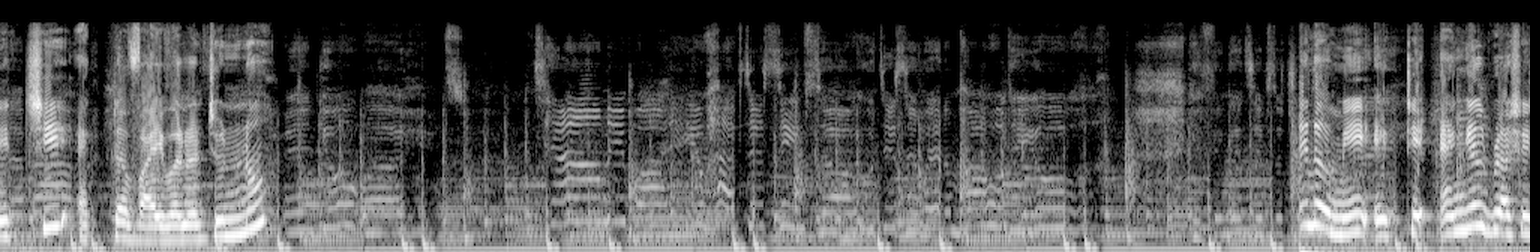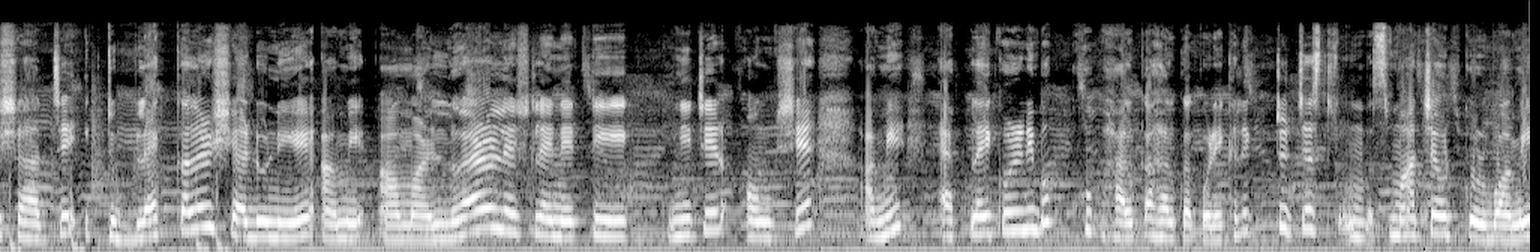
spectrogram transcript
নিচ্ছি একটা ভাইব আনার জন্য। আমি একটি অ্যাঙ্গেল ব্রাশের সাহায্যে একটু ব্ল্যাক কালার শ্যাডো নিয়ে আমি আমার লোয়ার লেস লাইনের ঠিক নিচের অংশে আমি অ্যাপ্লাই করে নিব, খুব হালকা হালকা করে। এখানে একটু জাস্ট স্মাচ আউট করব আমি,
